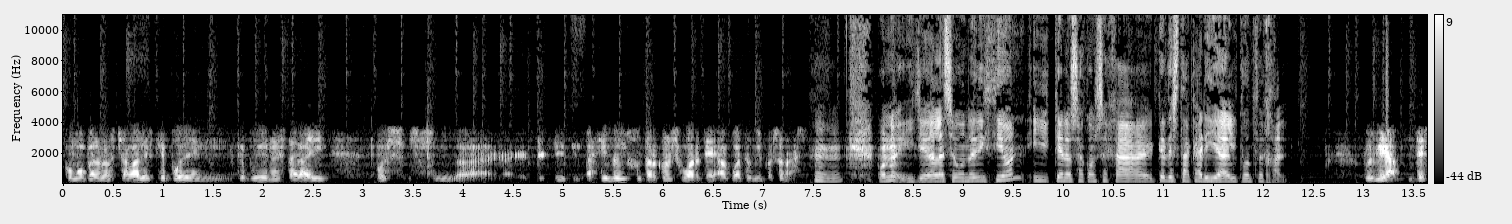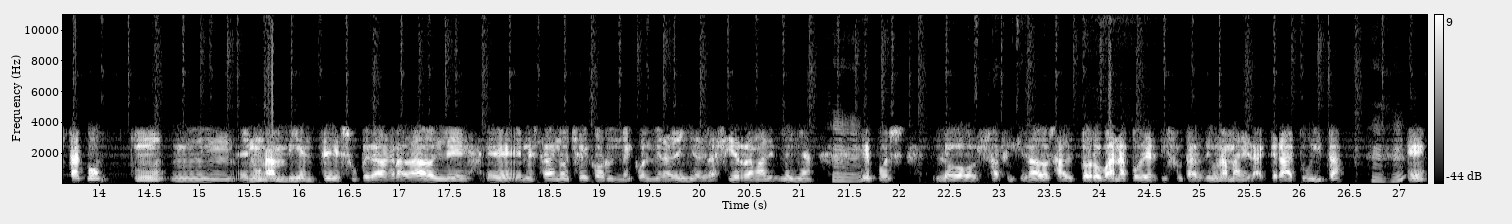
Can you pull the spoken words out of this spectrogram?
como para los chavales que pueden que pudieron estar ahí pues haciendo disfrutar con su arte a 4.000 personas. Mm. Bueno, y llega la segunda edición y ¿qué nos aconseja, qué destacaría el concejal? Pues mira, destaco que mm, en un ambiente súper agradable, ¿eh? en esa noche colmenareña de la Sierra Madrileña, mm. ¿eh? pues los aficionados al toro van a poder disfrutar de una manera gratuita ¿eh?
